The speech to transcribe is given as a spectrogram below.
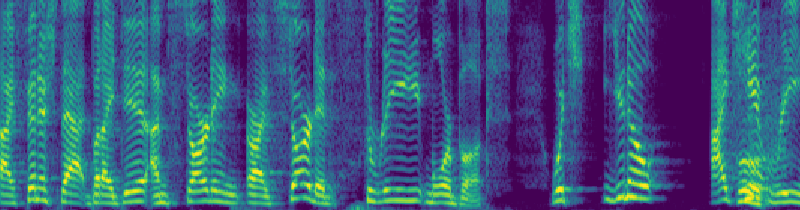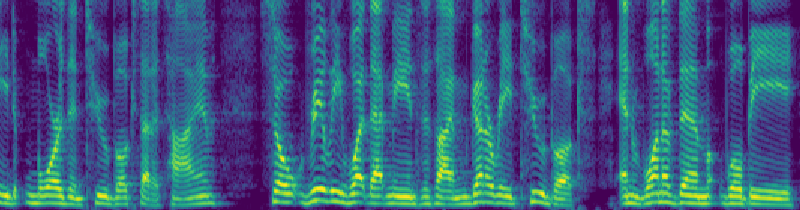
I finished that, but I did, I'm starting, or I've started three more books, which, you know, I can't Oof. read more than two books at a time. So really what that means is I'm going to read two books and one of them will be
